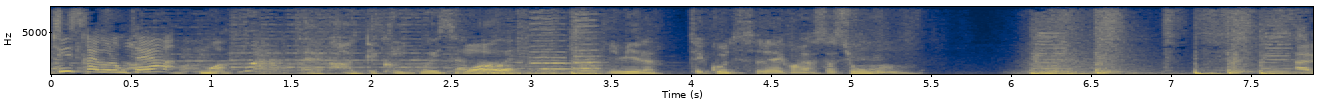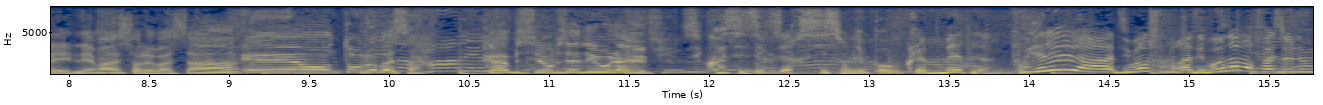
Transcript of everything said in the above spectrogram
Qui serait volontaire? Moi. Elle grande tes couilles. Oui, ça va, ouais. Mimile, t'écoutes les conversations Allez, les mains sur le bassin et on tourne le bassin. Comme si on faisait du hula hoop. C'est quoi ces exercices? On n'est pas au club med là? Faut y aller là Dimanche, on aura des bonhommes en face de nous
